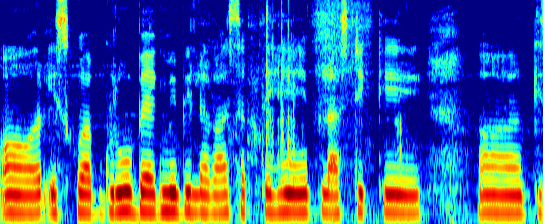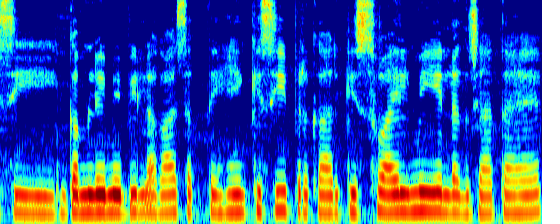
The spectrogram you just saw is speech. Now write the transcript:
और इसको आप ग्रो बैग में भी लगा सकते हैं प्लास्टिक के आ, किसी गमले में भी लगा सकते हैं। किसी प्रकार की सॉइल में ये लग जाता है।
